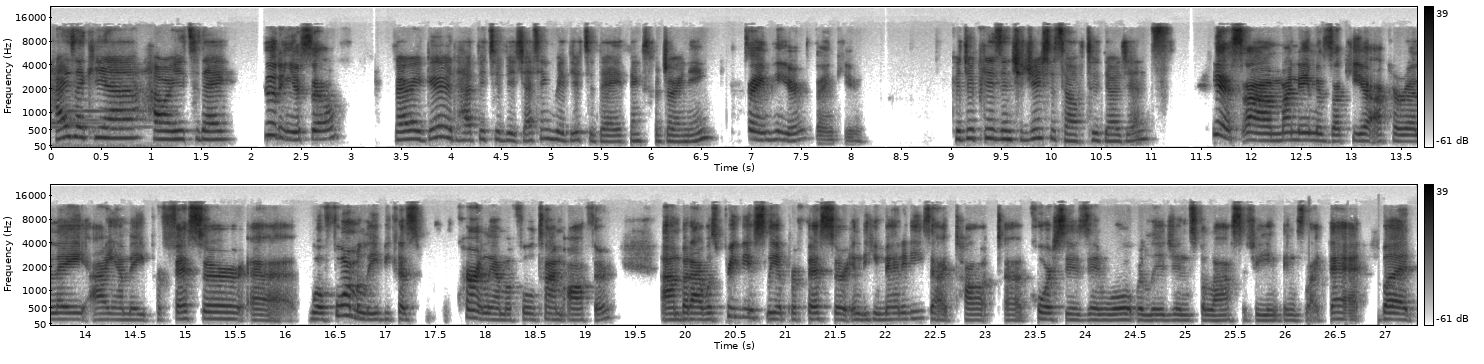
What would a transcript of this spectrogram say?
Hi, Zakiya. How are you today? Good in yourself. Very good. Happy to be chatting with you today. Thanks for joining. Same here. Thank you. Could you please introduce yourself to the audience? Yes, um, my name is Zakiya Akerele. I am a professor, uh, well, formally, because currently I'm a full time author, um, but I was previously a professor in the humanities. I taught uh, courses in world religions, philosophy, and things like that. But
